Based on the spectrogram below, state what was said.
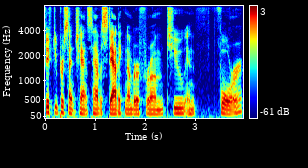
50% chance to have a static number from 2 and 4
